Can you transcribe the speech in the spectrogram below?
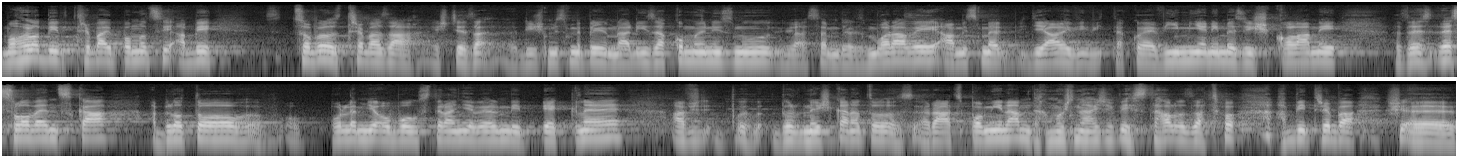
mohlo by třeba i pomoci, aby co bylo třeba za, ještě za, když my jsme byli mladí za komunismu, já jsem byl z Moravy a my jsme dělali takové výměny mezi školami ze, ze Slovenska a bylo to podle mě obou straně velmi pěkné a vždy, do dneška na to rád vzpomínám, tak možná, že by stálo za to, aby třeba eh,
